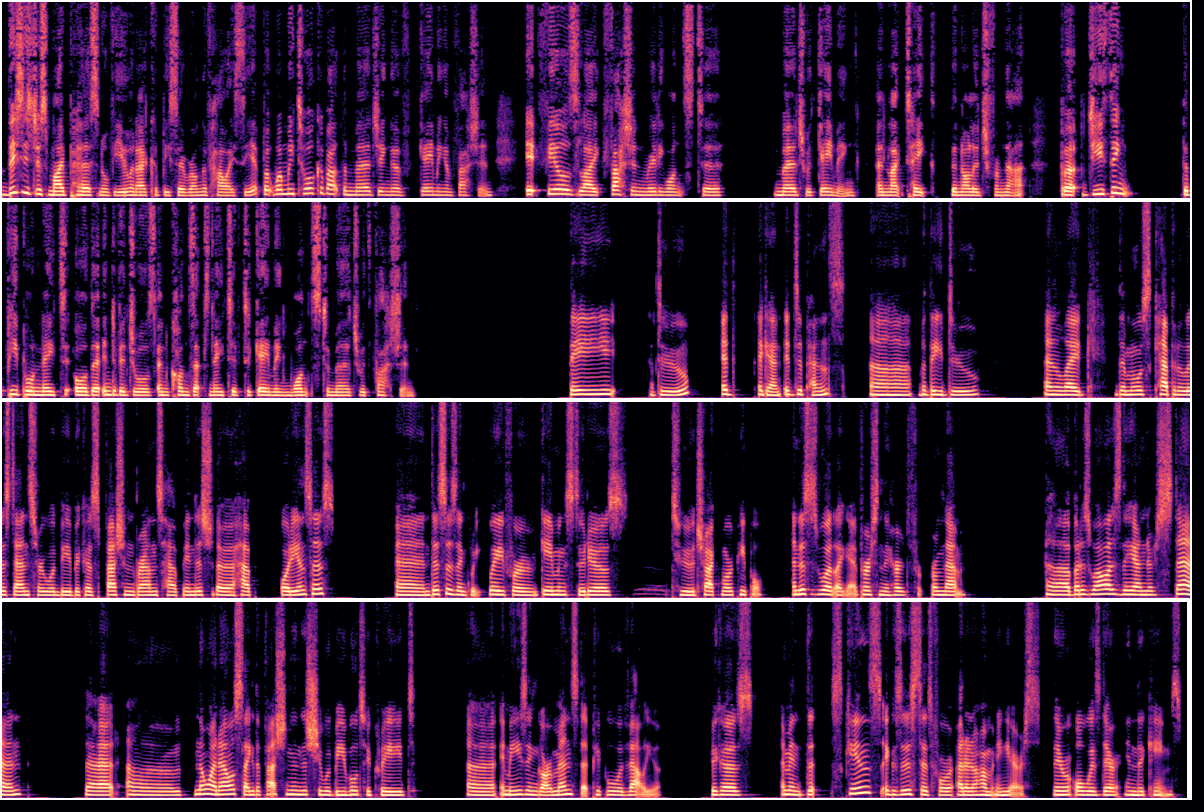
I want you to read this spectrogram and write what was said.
This is just my personal view, and I could be so wrong of how I see it. But when we talk about the merging of gaming and fashion, it feels like fashion really wants to merge with gaming and like take the knowledge from that. But do you think the people native or the individuals and concepts native to gaming wants to merge with fashion? They do. It again, it depends. Uh, but they do. And like the most capitalist answer would be because fashion brands have industry uh, have audiences, and this is a great way for gaming studios to attract more people. And this is what like I personally heard from them. Uh, but as well as they understand that um, no one else, like the fashion industry, would be able to create uh, amazing garments that people would value. Because, I mean, the skins existed for I don't know how many years. They were always there in the games.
